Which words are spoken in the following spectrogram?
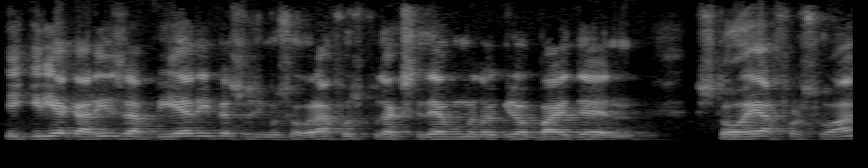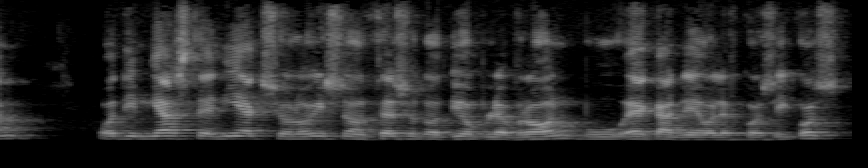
Η κυρία Καρίζα Μπιέρ είπε στους δημοσιογράφους που ταξιδεύουν με τον κύριο Biden στο Air Force One ότι μια στενή αξιολόγηση των θέσεων των δύο πλευρών που έκανε ο Λευκός Οίκος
